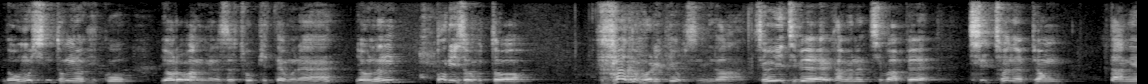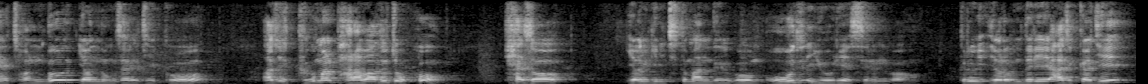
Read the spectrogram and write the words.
너무 신통력 있고 여러 방면에서 좋기 때문에 연은 뿌리서부터 하나도 버릴 게 없습니다. 저희 집에 가면은 집 앞에 7천여 평 땅에 전부 연 농사를 짓고 아주 그것만 바라봐도 좋고 해서 연김치도 만들고 모든 요리에 쓰는 거 그리고 여러분들이 아직까지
